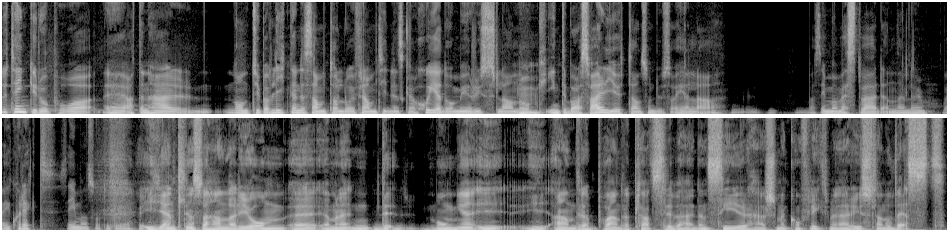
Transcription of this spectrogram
Du tänker då på eh, att den här, någon typ av liknande samtal då i framtiden ska ske då med Ryssland mm. och inte bara Sverige utan som du sa hela vad säger man, västvärlden? Eller vad är korrekt, säger man så tycker du? Egentligen så handlar det ju om, eh, jag menar, det, många i, i andra, på andra platser i världen ser ju det här som en konflikt mellan Ryssland och väst.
